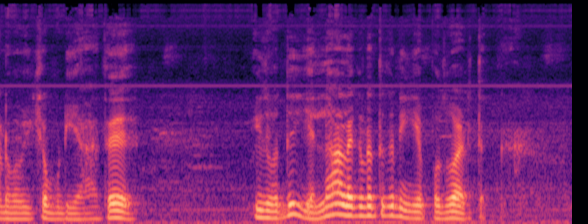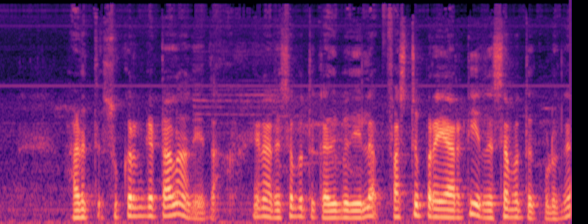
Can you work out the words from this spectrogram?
அனுபவிக்க முடியாது. இது வந்து எல்லா லக்னத்துக்கும் நீங்கள் பொதுவாக எடுத்துக்கணும். அடுத்து சுக்கரன் கேட்டாலும் அதே தான் ஏன்னா ரிஷபத்துக்கு அதிபதியில் ஃபஸ்ட்டு ப்ரையாரிட்டி ரிஷபத்துக்கு கொடுங்க.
